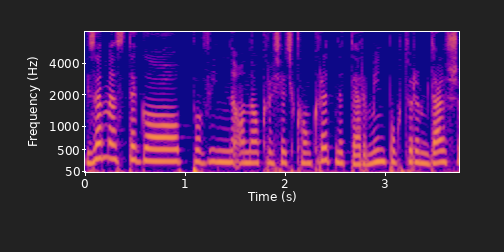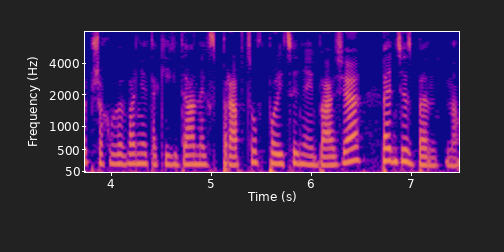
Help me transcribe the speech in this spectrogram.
I zamiast tego powinny one określać konkretny termin, po którym dalsze przechowywanie takich danych sprawców w policyjnej bazie będzie zbędne.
